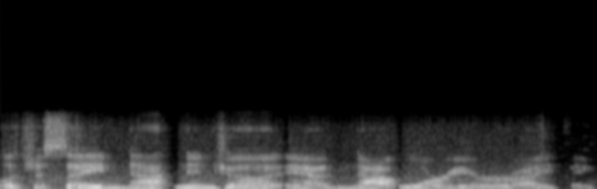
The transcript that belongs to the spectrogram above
let's just say not ninja and not warrior, I think.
